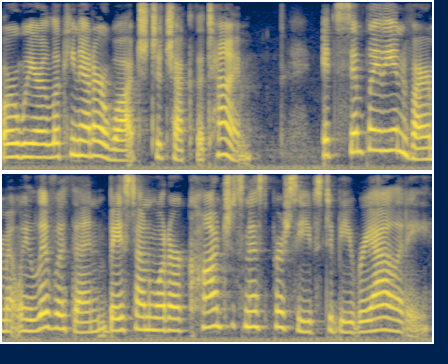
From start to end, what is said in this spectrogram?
or we are looking at our watch to check the time. It's simply the environment we live within based on what our consciousness perceives to be reality.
